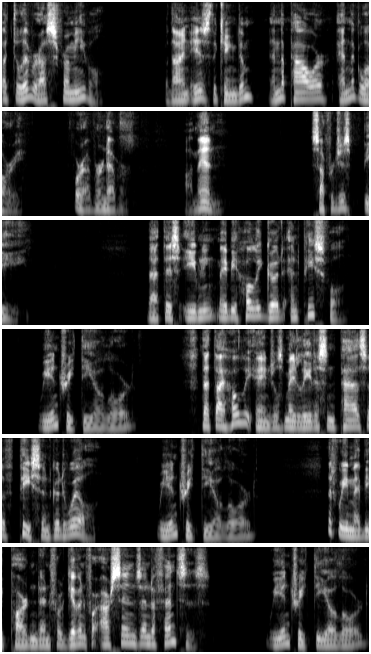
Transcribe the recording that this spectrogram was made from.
but deliver us from evil. For thine is the kingdom, and the power, and the glory, for ever and ever. Amen. Suffrages B. That this evening may be wholly good and peaceful, we entreat thee, O Lord. That thy holy angels may lead us in paths of peace and goodwill, we entreat thee, O Lord. That we may be pardoned and forgiven for our sins and offences, we entreat thee, O Lord.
